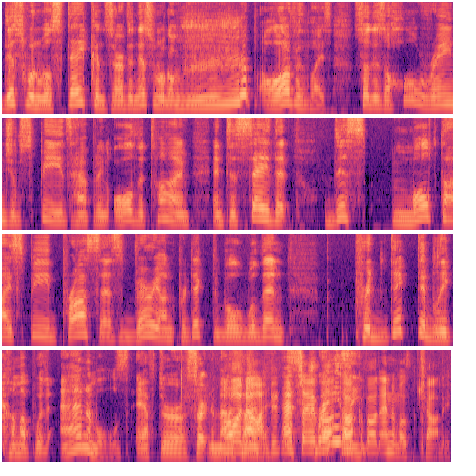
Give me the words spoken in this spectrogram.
This one will stay conserved, and this one will go all over the place. So there's a whole range of speeds happening all the time. And to say that this multi-speed process, very unpredictable, will then predictably come up with animals after a certain amount oh of time. Oh no, I didn't that's say crazy. about talk about animals, Charley.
